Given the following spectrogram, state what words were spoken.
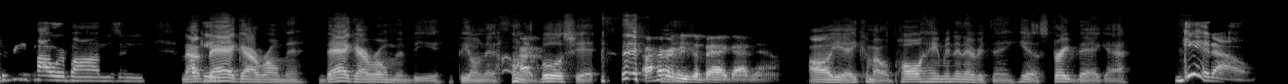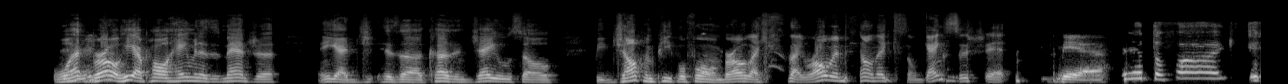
Three power bombs and Not fucking- bad guy Roman. Bad guy Roman be be on that on that bullshit. I heard he's a bad guy now. Oh yeah, he come out with Paul Heyman and everything. He a straight bad guy. get out. What, Mhm. bro? He got Paul Heyman as his manager, and he got J- his uh cousin Jey Uso be jumping people for him, bro. Like like Roman be on like some gangster shit. Yeah. What the fuck?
